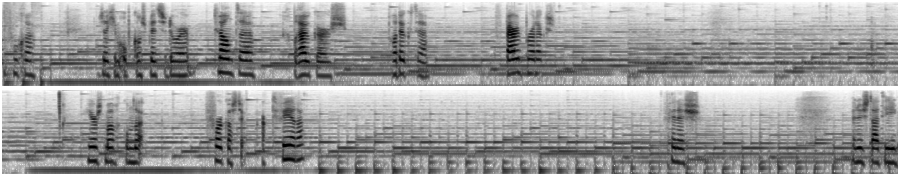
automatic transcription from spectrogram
voegen. Zodat je hem op kan splitsen door klanten, gebruikers, producten of parent products. Hier het mogelijk om de forecast te activeren. Finish. En nu staat hij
